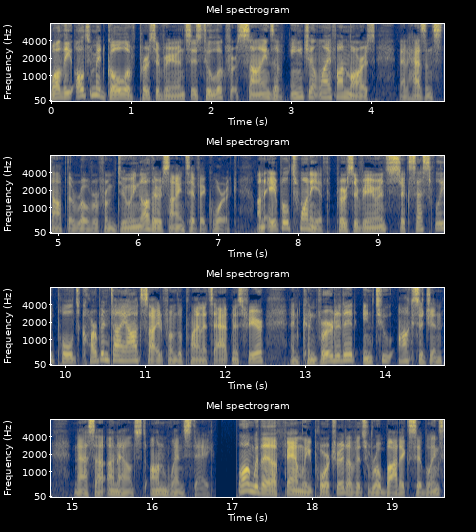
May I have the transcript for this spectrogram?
While the ultimate goal of Perseverance is to look for signs of ancient life on Mars, that hasn't stopped the rover from doing other scientific work. On April 20th, Perseverance successfully pulled carbon dioxide from the planet's atmosphere and converted it into oxygen, NASA announced on Wednesday. Along with a family portrait of its robotic siblings,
